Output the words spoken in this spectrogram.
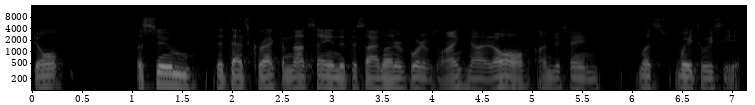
don't assume that that's correct. I'm not saying that the sideline reporter was lying, not at all. I'm just saying let's wait till we see it.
